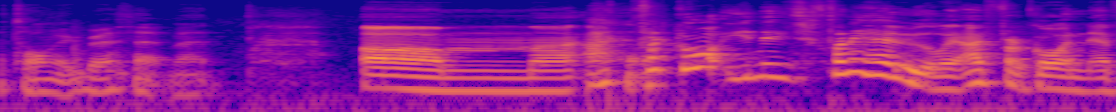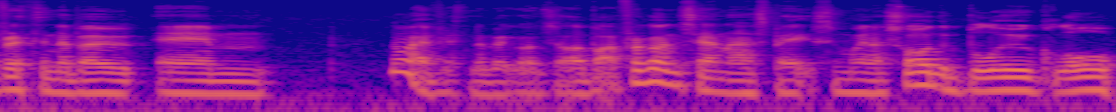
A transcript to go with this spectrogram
atomic breath hit, man. Um, I forgot. You know, it's funny how like I'd forgotten everything about um, not everything about Godzilla, but I'd forgotten certain aspects. And when I saw the blue glow,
